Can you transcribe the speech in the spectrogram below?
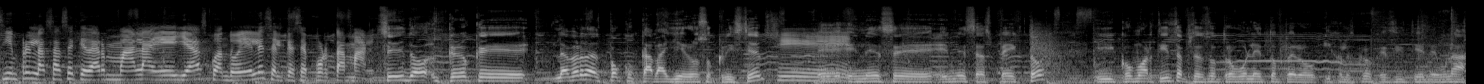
siempre las hace quedar mal a ellas cuando él es el que se porta mal. Sí, no, creo que la verdad es poco caballeroso, Cristian, Sí. eh, en, ese, en ese aspecto. Y como artista, pues es otro boleto, pero híjoles, creo que sí tiene una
